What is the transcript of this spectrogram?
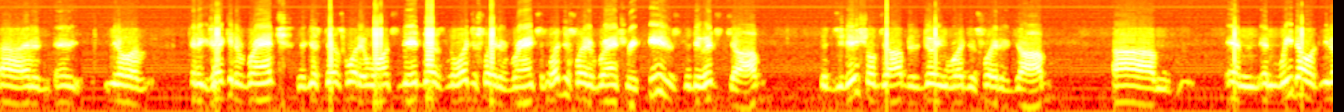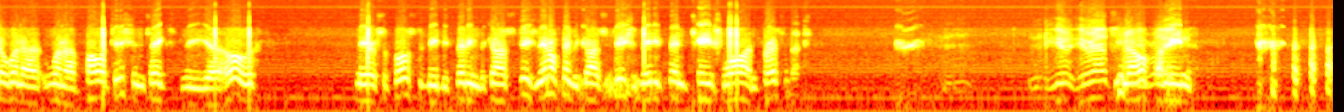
uh, an, a, you know, a, an executive branch that just does what it wants. It does the legislative branch. The legislative branch refuses to do its job. The judicial job is doing the legislative job. Um, and and we don't. You know, when a when a politician takes the uh, oath, they are supposed to be defending the Constitution. They don't defend the Constitution. They defend case law and precedent. You're, you're absolutely You know, right. I mean.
